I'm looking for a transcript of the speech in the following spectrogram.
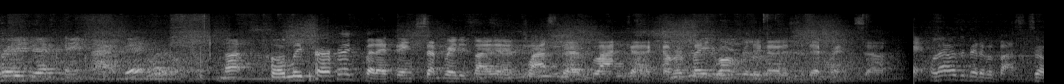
pretty good paint match, eh? Not totally perfect, but I think separated by the plastic black uh, cover plate, you won't really notice the difference. So. Okay, Well, that was a bit of a bust. So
